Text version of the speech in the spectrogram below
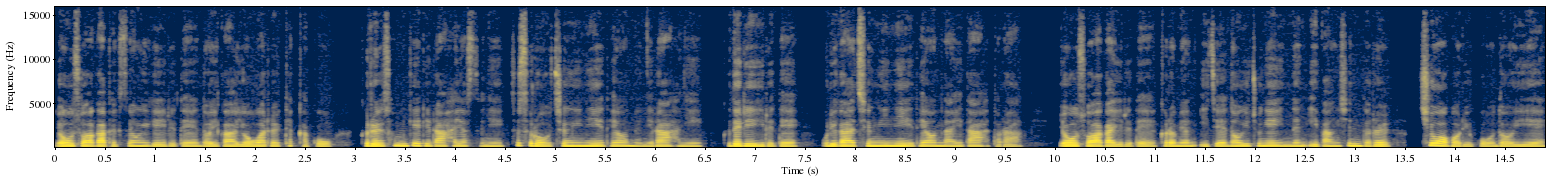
여호수아가 백성에게 이르되 너희가 여호와를 택하고 그를 섬기리라 하였으니 스스로 증인이 되었느니라 하니 그들이 이르되 우리가 증인이 되었나이다 하더라. 여호수아가 이르되 그러면 이제 너희 중에 있는 이방 신들을 치워버리고 너희의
